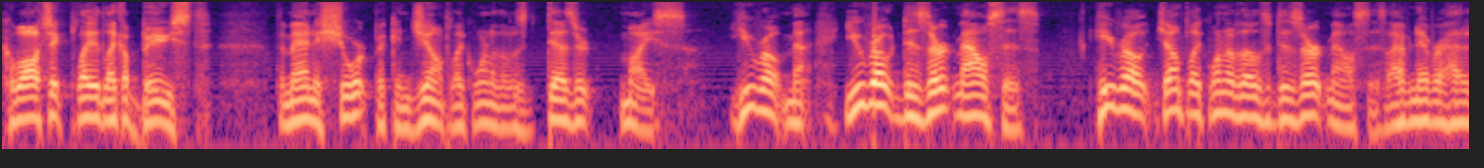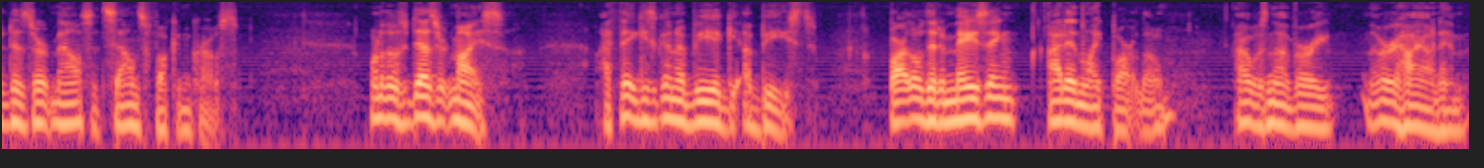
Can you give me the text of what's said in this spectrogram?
Kowalczyk played like a beast. The man is short but can jump like one of those desert mice. You wrote ma- you wrote desert mouses. He wrote jump like one of those desert mouses. I've never had a desert mouse. It sounds fucking gross. One of those desert mice. I think he's going to be a, a beast. Bartlow did amazing. I didn't like Bartlow. I was not very very high on him.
